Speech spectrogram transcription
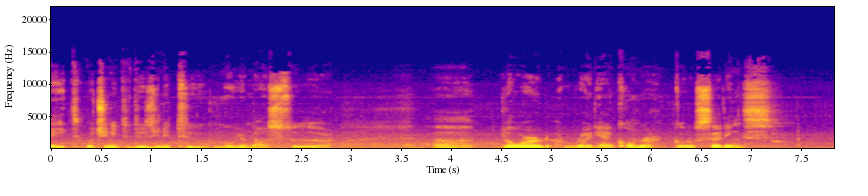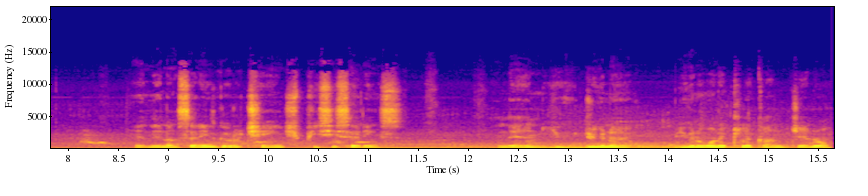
8. What you need to do is you need to move your mouse to the uh, lower right hand corner, go to settings, and then on settings go to change PC settings, and then you, you're gonna you're gonna want to click on general.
